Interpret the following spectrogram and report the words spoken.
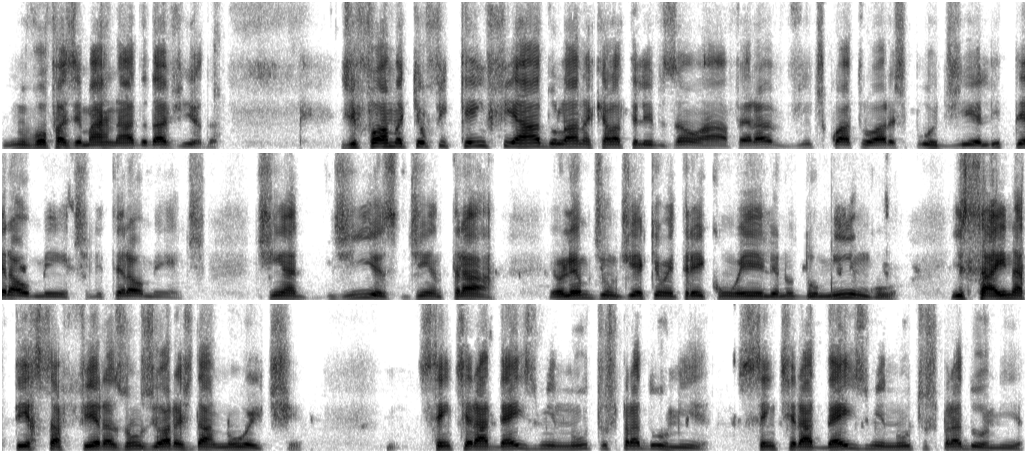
não vou fazer mais nada da vida. De forma que eu fiquei enfiado lá naquela televisão, Rafa, era 24 horas por dia, literalmente, literalmente. Tinha dias de entrar. Eu lembro de um dia que eu entrei com ele no domingo, e sair na terça-feira às 11 horas da noite, sem tirar 10 minutos para dormir, sem tirar 10 minutos para dormir,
